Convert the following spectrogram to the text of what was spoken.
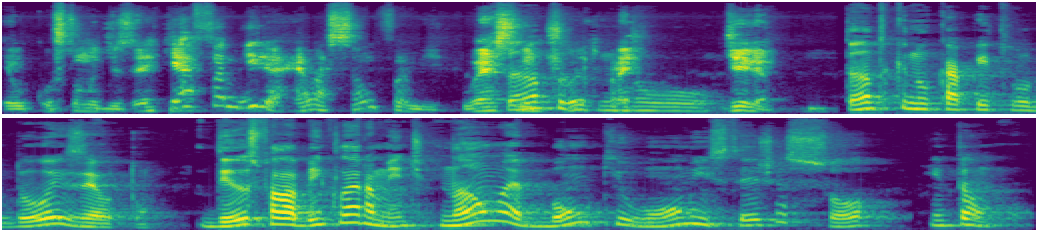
Eu costumo dizer que é a família, a relação família. O verso tanto 28, pra... no... diga. Tanto que no capítulo 2, Elton, Deus fala bem claramente: não é bom que o homem esteja só. Então,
